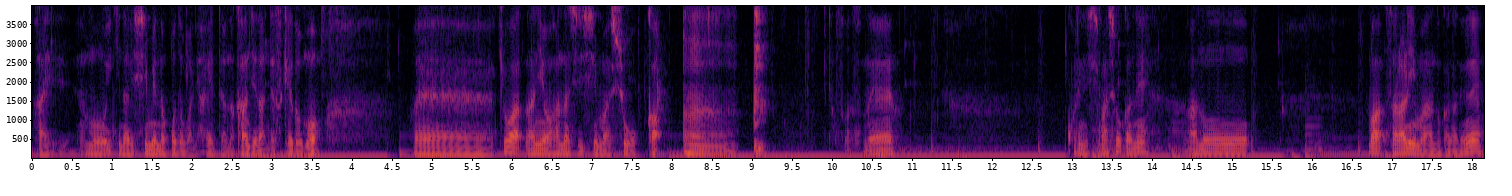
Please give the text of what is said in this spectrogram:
はい。もういきなり締めの言葉に入ったような感じなんですけどもえー、今日は何をお話ししましょうか？うん。そうですね。これにしましょうかね。あの、まあサラリーマンの方でね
